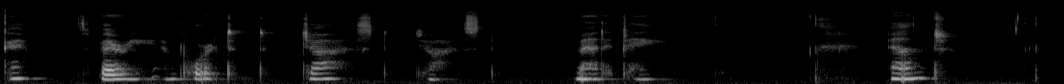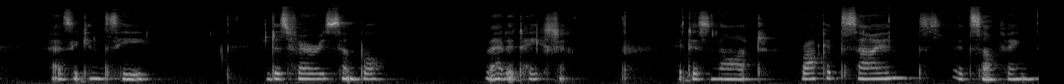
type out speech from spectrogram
okay? It's very important. Just, just meditate. And as you can see, it is very simple meditation. It is not rocket science, it's something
